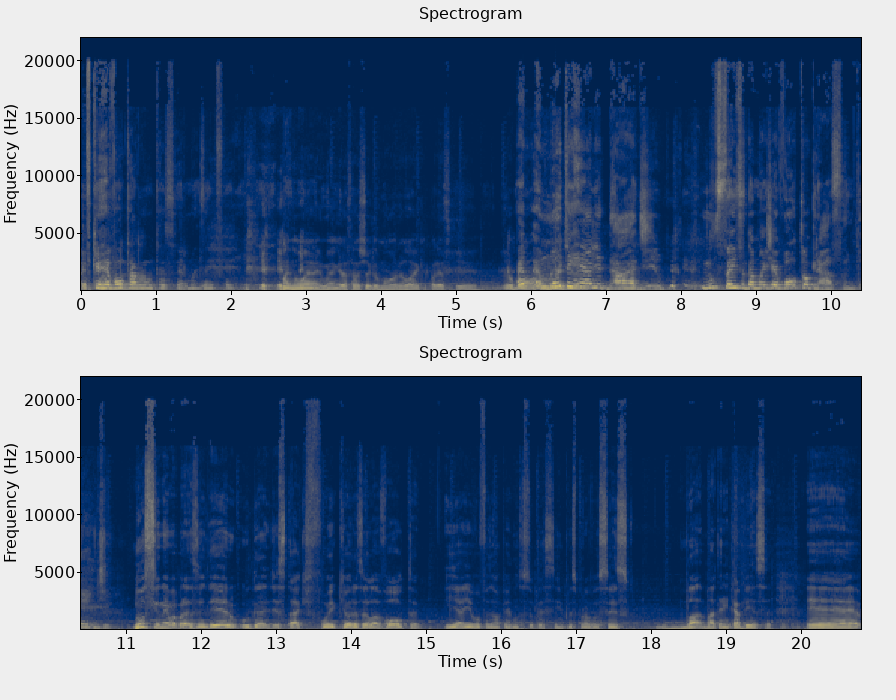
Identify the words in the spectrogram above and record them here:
Eu fiquei revoltada no terceiro, mas enfim. Mas não é, não é engraçado, chega uma hora lá que parece que é, é muita irrealidade. Não sei se dá mais revolta ou graça, entende? No cinema brasileiro, o grande destaque foi Que Horas Ela Volta. E aí eu vou fazer uma pergunta super simples para vocês baterem cabeça. É,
